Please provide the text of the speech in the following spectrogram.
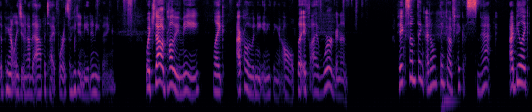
apparently didn't have the appetite for it, so he didn't eat anything. Which that would probably be me. Like I probably wouldn't eat anything at all. But if I were gonna pick something, I don't think I would pick a snack. I'd be like,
